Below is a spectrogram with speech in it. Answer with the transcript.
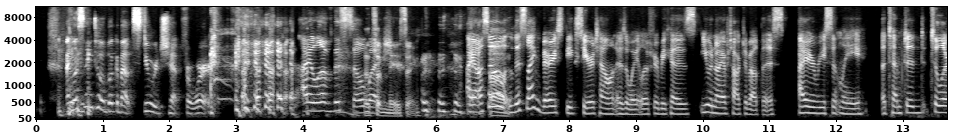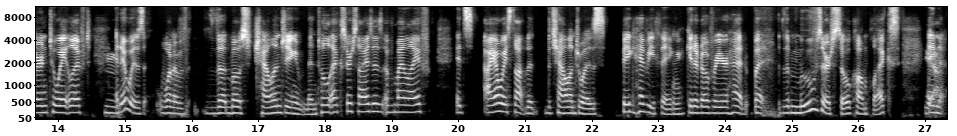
i'm listening to a book about stewardship for work. I love this so That's much. That's amazing. I also um, this like very speaks to your talent as a weightlifter because you and i have talked about this. I recently attempted to learn to weightlift hmm. and it was one of the most challenging mental exercises of my life. It's i always thought that the challenge was big heavy thing get it over your head but the moves are so complex yeah. and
